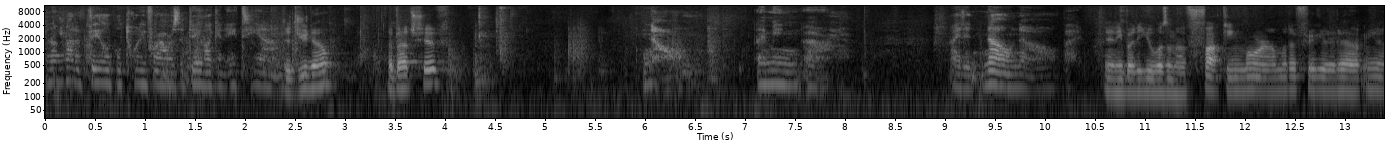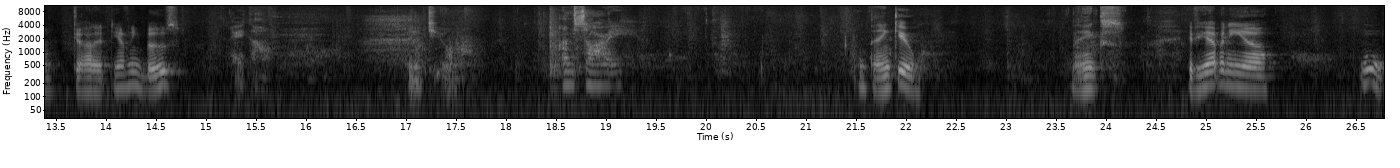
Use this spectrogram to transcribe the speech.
And I'm not available 24 hours a day like an ATM. Did you know about Shiv? No. I mean, uh, I didn't know, no, but Anybody who wasn't a fucking moron would have figured it out. Yeah, got it. Do you have any booze? there you go. Thank you. I'm sorry. Thank you. Thanks. If you have any, uh, ooh,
